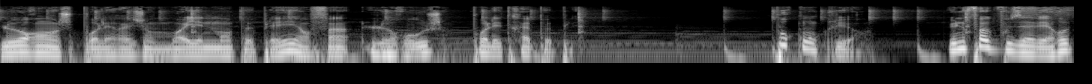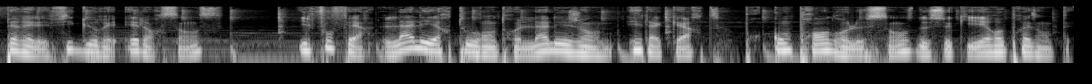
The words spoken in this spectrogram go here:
l'orange pour les régions moyennement peuplées et enfin le rouge pour les très peuplées. Pour conclure, une fois que vous avez repéré les figurés et leur sens, il faut faire l'aller-retour entre la légende et la carte pour comprendre le sens de ce qui est représenté.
